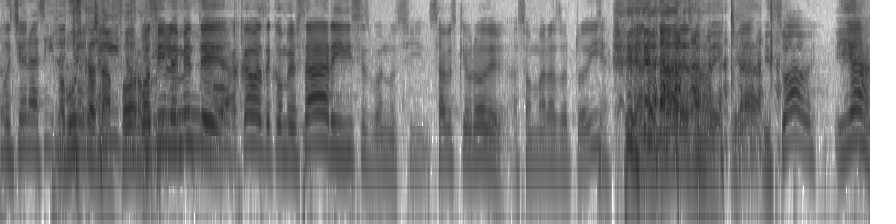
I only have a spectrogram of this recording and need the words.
funciona así. No buscas la forma. Posiblemente acabas de conversar y dices, bueno, sí, ¿sabes qué, brother? Asomarás otro día. ya madres, no ve. Claro. Y suave. Y ya,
